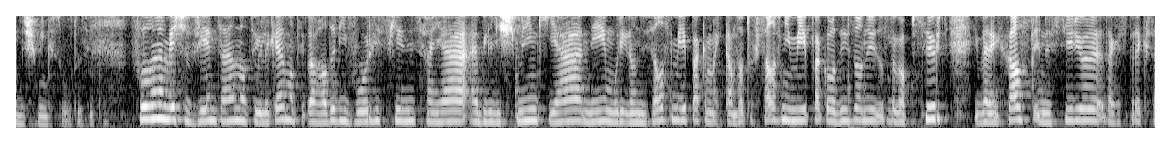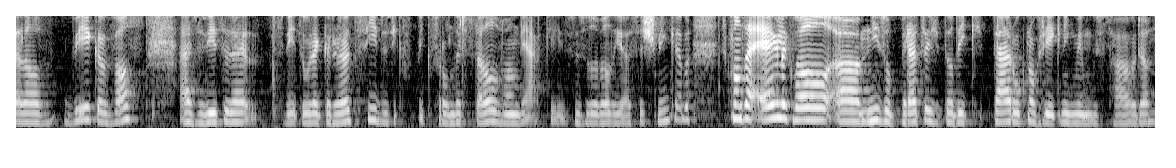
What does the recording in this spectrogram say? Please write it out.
in de schminkstoel te zitten. Het voelde een beetje vreemd aan natuurlijk, hè? want we hadden die voorgeschiedenis van ja, hebben jullie schmink? Ja, nee, moet ik dat nu zelf meepakken? Maar ik kan dat toch zelf niet meepakken? Wat is dat nu? Dat is toch absurd? Ik ben een gast in de studio, dat gesprek staat al weken vast. Uh, ze, weten dat, ze weten hoe ik eruit zie, dus ik, ik veronderstel van ja, oké, okay, ze zullen wel de juiste schmink hebben. Dus ik vond dat eigenlijk wel uh, niet zo prettig dat ik daar ook nog rekening mee moest houden. Mm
